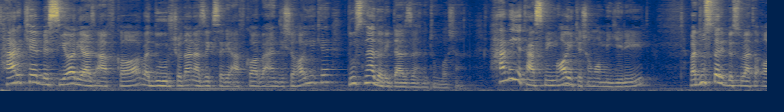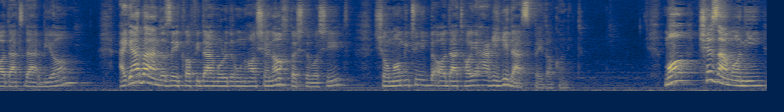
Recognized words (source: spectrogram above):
ترک بسیاری از افکار و دور شدن از یک سری افکار و اندیشه هایی که دوست ندارید در ذهنتون باشن. همه تصمیم هایی که شما می‌گیرید و دوست دارید به صورت عادت در بیان اگر به اندازه کافی در مورد اونها شناخت داشته باشید شما می‌تونید به عادت های حقیقی دست پیدا کنید. ما چه زمانی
